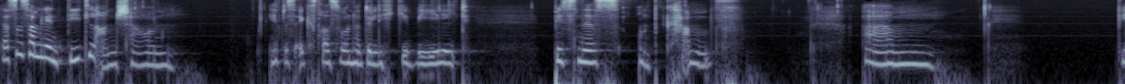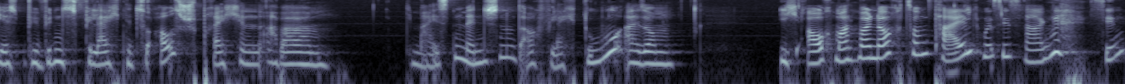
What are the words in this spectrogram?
Lass uns einmal den Titel anschauen. Ich habe das extra so natürlich gewählt. Business und Kampf. Ähm, wir, wir würden es vielleicht nicht so aussprechen, aber die meisten Menschen und auch vielleicht du, also ich auch manchmal noch zum Teil, muss ich sagen, sind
